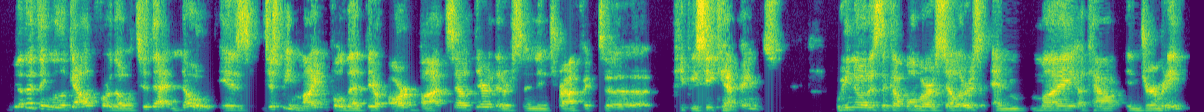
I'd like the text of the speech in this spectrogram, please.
the other thing to look out for, though, to that note, is just be mindful that there are bots out there that are sending traffic to PPC campaigns. We noticed a couple of our sellers, and my account in Germany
